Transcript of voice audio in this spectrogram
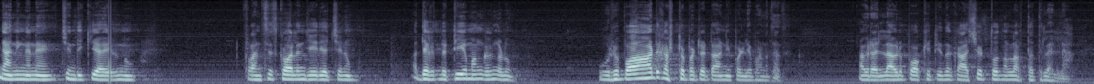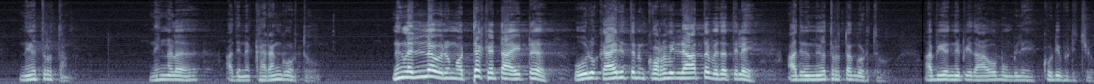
ഞാനിങ്ങനെ ചിന്തിക്കുകയായിരുന്നു. ഫ്രാൻസിസ് കോലഞ്ചേരി അച്ഛനും അദ്ദേഹത്തിന്റെ ടീം അംഗങ്ങളും ഒരുപാട് കഷ്ടപ്പെട്ടിട്ടാണ് ഈ പള്ളി പണിതത്. അവരെല്ലാവരും പോക്കറ്റിൽ നിന്ന് കാശെടുത്തു എന്നുള്ള അർത്ഥത്തിലല്ല നേതൃത്വം. നിങ്ങൾ അതിന് കരം കോർത്തു. നിങ്ങളെല്ലാവരും ഒറ്റക്കെട്ടായിട്ട് ഒരു കാര്യത്തിനും കുറവില്ലാത്ത വിധത്തിലെ അതിന് നേതൃത്വം കൊടുത്തു. അഭിയന്ന പിതാവ് മുമ്പിലെ കൊടി പിടിച്ചു.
